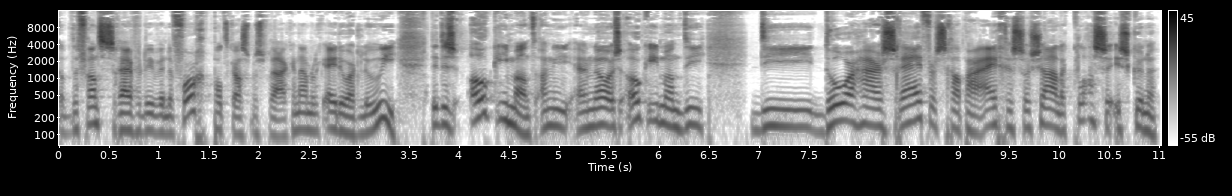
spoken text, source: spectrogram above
op de Franse schrijver die we in de vorige podcast bespraken, namelijk Edouard Louis. Dit is ook iemand, Annie Ernaux is ook iemand die, die door haar schrijverschap haar eigen sociale klasse is kunnen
